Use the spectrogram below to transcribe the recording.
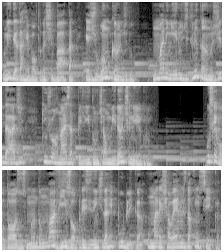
O líder da revolta da Chibata é João Cândido, um marinheiro de 30 anos de idade que os jornais apelidam de Almirante Negro. Os revoltosos mandam um aviso ao presidente da República, o Marechal Hermes da Fonseca.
